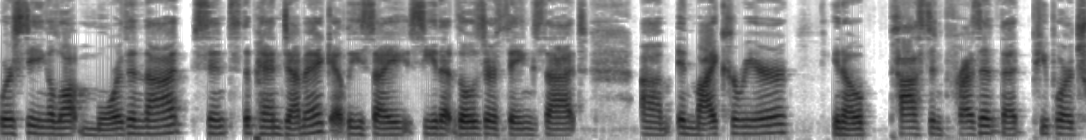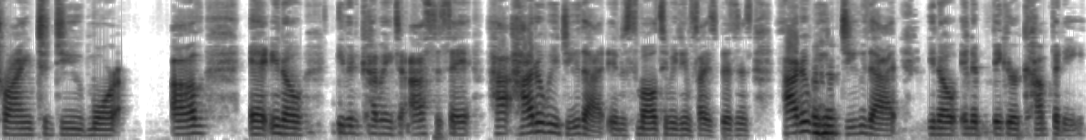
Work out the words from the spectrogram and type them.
we're seeing a lot more than that since the pandemic. At least I see that those are things that um, in my career, you know, past and present that people are trying to do more of and you know even coming to us to say how, how do we do that in a small to medium sized business how do we mm-hmm. do that you know in a bigger company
